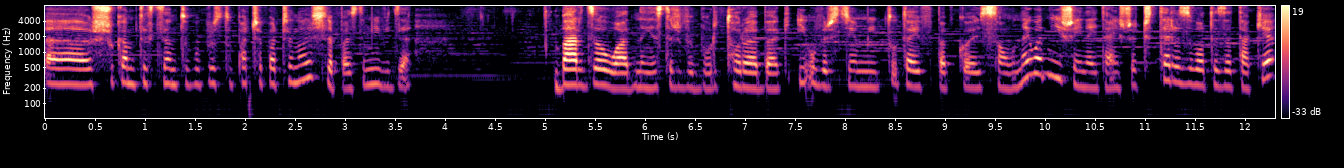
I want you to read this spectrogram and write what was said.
e, szukam tych cen, to po prostu patrzę, patrzę, no ślepa jestem, nie widzę. Bardzo ładny jest też wybór torebek i uwierzcie mi, tutaj w Pepko są najładniejsze i najtańsze, 4 zł za takie.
